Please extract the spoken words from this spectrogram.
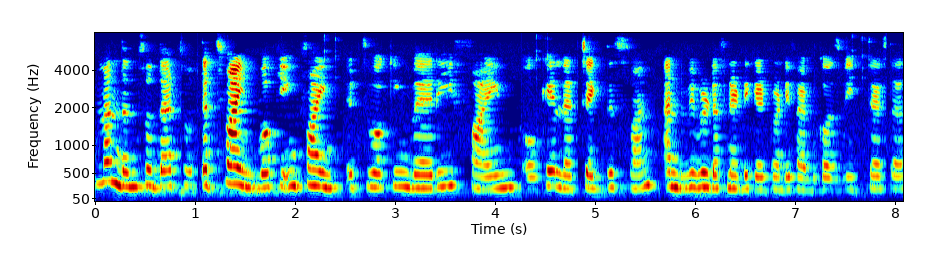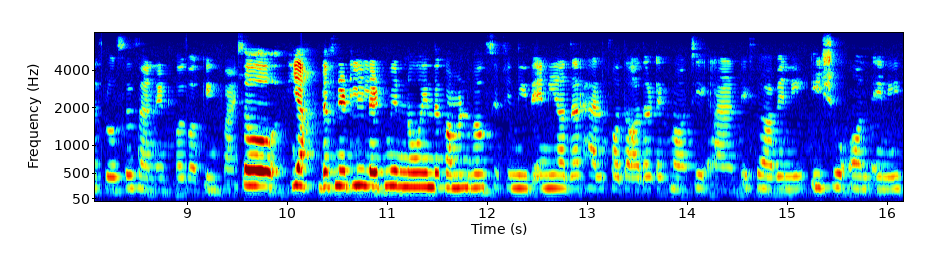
london. So that's that's fine. Working fine. It's working very fine okay? Let's check this one. And we will definitely get 25 because we test this process and it was working fine. So yeah definitely let me know in the comment box if you need any other help for the other technology and if you have any issue on any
